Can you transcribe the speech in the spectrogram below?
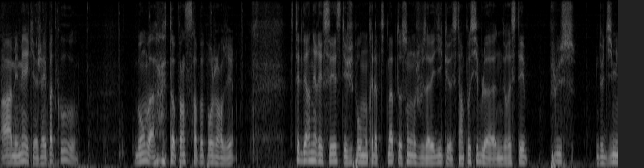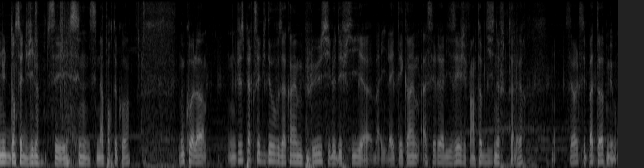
Ah mais mec, j'avais pas de coup. Bon bah top 1 ce sera pas pour aujourd'hui. C'était le dernier essai, c'était juste pour vous montrer la petite map. De toute façon, je vous avais dit que c'était impossible euh, de rester plus de 10 minutes dans cette ville. C'est n'importe quoi. Donc voilà. J'espère que cette vidéo vous a quand même plu. Si le défi, euh, bah, il a été quand même assez réalisé. J'ai fait un top 19 tout à l'heure. Bon, c'est vrai que c'est pas top, mais bon.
